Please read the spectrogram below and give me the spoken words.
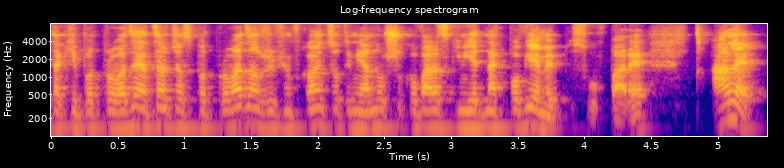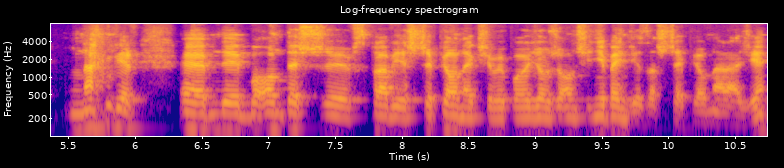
takie podprowadzenia cały czas podprowadzam, żebyśmy w końcu tym Januszu Kowalskim jednak powiemy słów parę, ale najpierw, e, bo on też e, w sprawie szczepionek się wypowiedział, że on się nie będzie zaszczepiał na razie.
